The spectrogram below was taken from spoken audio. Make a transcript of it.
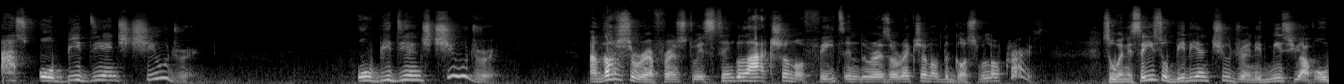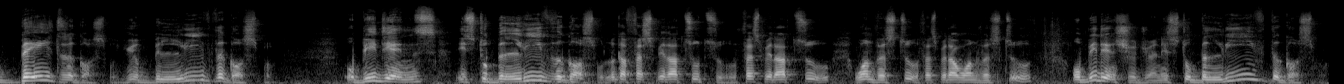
as obedient children obedient children. And that's a reference to a single action of faith in the resurrection of the gospel of Christ. So when it says obedient children, it means you have obeyed the gospel, you have believed the gospel. Obedience is to believe the gospel. Look at 1 Peter 2 2. 1 Peter 2, 1 verse 2. 1 Peter 1 verse 2. Obedient children is to believe the gospel.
